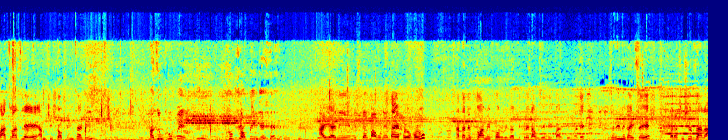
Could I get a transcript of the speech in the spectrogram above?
पाच वाजले आमची शॉपिंग झाली. अजून खूप आहे. खूप शॉपिंग आहे. आई आणि मिस्टर मागून येत आहे हळूहळू. आता निघतो आम्ही फोर व्हीलर तिकडे लावलेली पार्किंगमध्ये घरी निघायचं आहे. बराच उशीर झाला.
